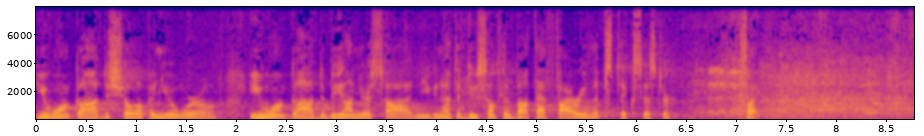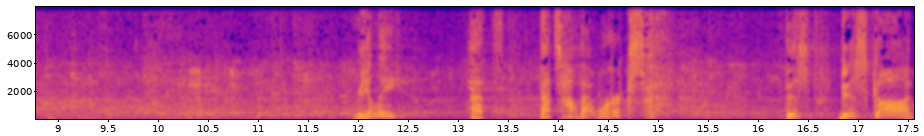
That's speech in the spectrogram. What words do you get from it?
you want God to show up in your world? You want God to be on your side? You're going to have to do something about that fiery lipstick, sister. It's like, Really? That's, that's how that works. this, this God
